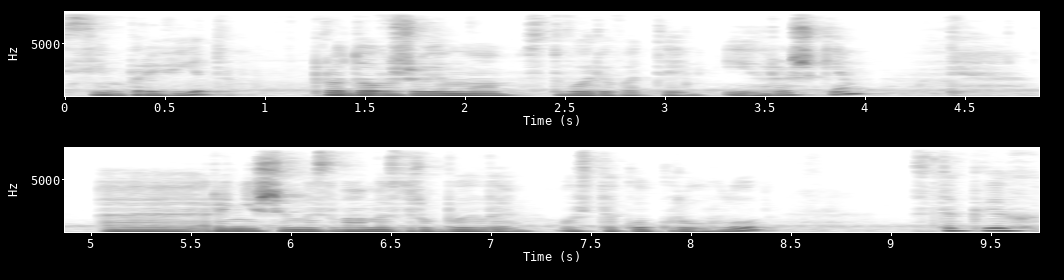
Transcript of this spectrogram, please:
Всім привіт! Продовжуємо створювати іграшки. Е, Раніше ми з вами зробили ось таку круглу з таких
